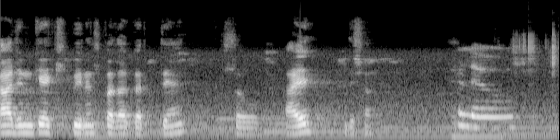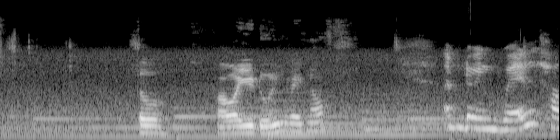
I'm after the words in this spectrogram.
आज इनके एक्सपीरियंस पता करते हैं so hi Disha Hello. So how are you doing right now I'm doing well. How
